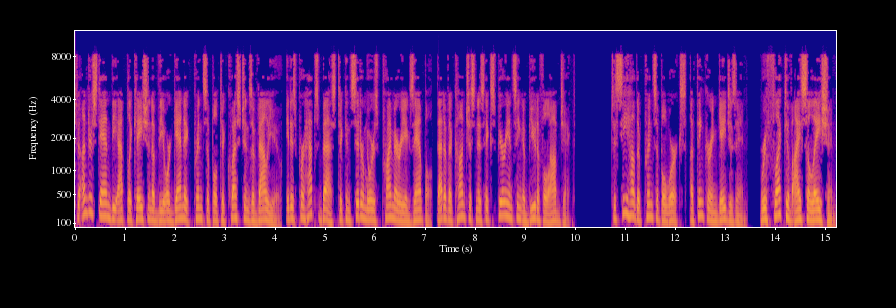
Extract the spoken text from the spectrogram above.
To understand the application of the organic principle to questions of value, it is perhaps best to consider Moore's primary example, that of a consciousness experiencing a beautiful object. To see how the principle works, a thinker engages in reflective isolation,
